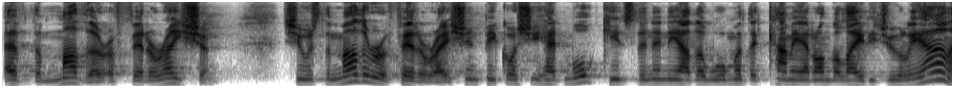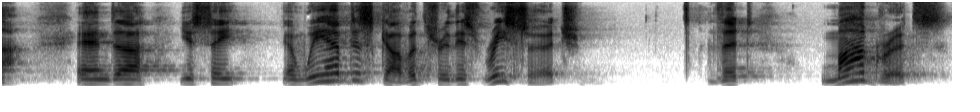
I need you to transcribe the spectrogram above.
of the mother of Federation. She was the mother of Federation because she had more kids than any other woman that come out on the Lady Juliana. And uh, you see, and we have discovered through this research that Margaret's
